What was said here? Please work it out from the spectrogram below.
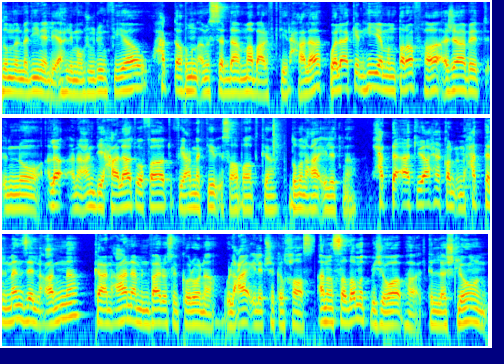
ضمن المدينة اللي أهلي موجودين فيها وحتى ضمن امستردام ما بعرف كثير حالات ولكن هي من طرفها أجابت إنه لا أنا عندي حالات وفاة وفي عندنا كثير إصابات كان ضمن عائلتنا. حتى قالت لي لاحقا إنه حتى المنزل عنا كان عانى من فيروس الكورونا والعائلة بشكل خاص. أنا انصدمت بجوابها قلت لها شلون؟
